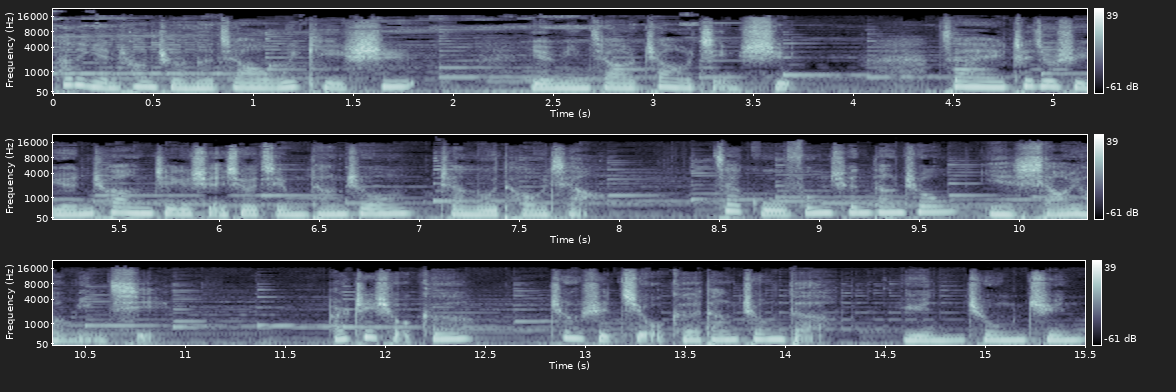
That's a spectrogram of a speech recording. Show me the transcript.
它的演唱者呢叫 Vicky 诗，原名叫赵景旭，在这就是原创这个选秀节目当中崭露头角，在古风圈当中也小有名气。而这首歌正是九歌当中的《云中君》。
